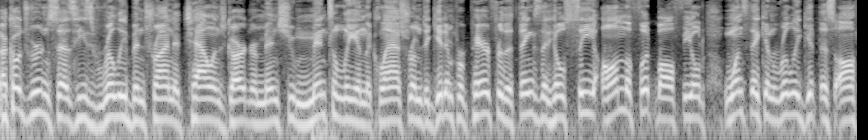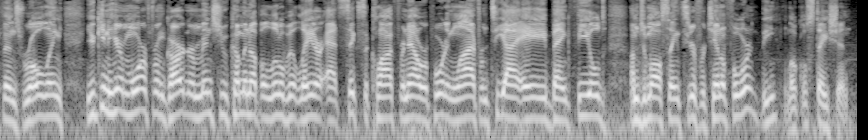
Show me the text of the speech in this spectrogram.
Now, Coach Gruden says he's really been trying to challenge Gardner Minshew mentally in the classroom to get him prepared for the things that he'll see on the football field once they can really get this offense rolling. You can hear more from Gardner Minshew coming up a little bit later at 6 o'clock. For now, reporting live from TIAA Bank Field, I'm Jamal St. Cyr for Channel 4, the local station.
